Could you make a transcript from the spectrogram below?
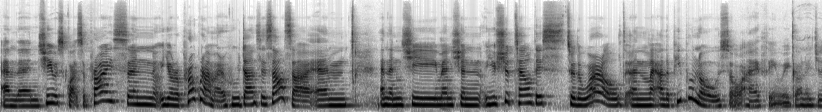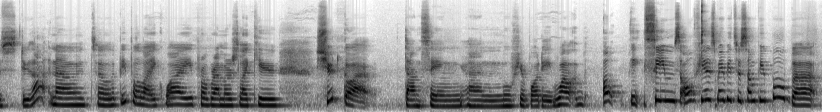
And then she was quite surprised, and you're a programmer who dances salsa, and and then she mentioned you should tell this to the world and let other people know. So I think we're gonna just do that now, and tell the people like why programmers like you should go out dancing and move your body. Well, oh, it seems obvious maybe to some people, but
